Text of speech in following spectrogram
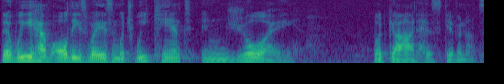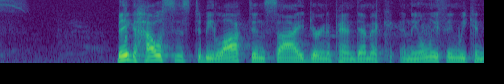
that we have all these ways in which we can't enjoy what God has given us. Big houses to be locked inside during a pandemic, and the only thing we can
